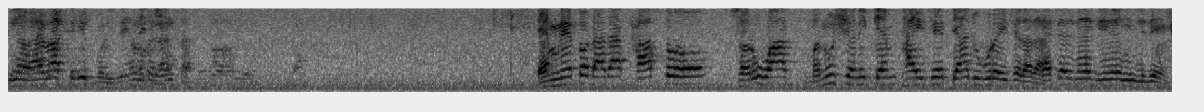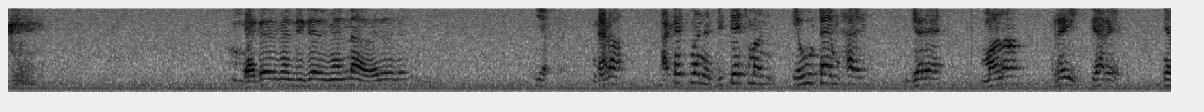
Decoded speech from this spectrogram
No, I've asked everybody, they haven't got an answer. એમને તો દાદા ખાસ તો શરૂઆત મનુષ્યની કેમ થાય છે ત્યાં જ ઉભું રહી છે દાદા. એટેચમેન્ટ લીધે. એટેચમેન્ટ ડિટેચમેન્ટ ના હોય દાદા અટેચમેન્ટ ડિટેચમેન્ટ એવું ટાઈમ થાય જ્યારે માણા રહી ત્યારે. ને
